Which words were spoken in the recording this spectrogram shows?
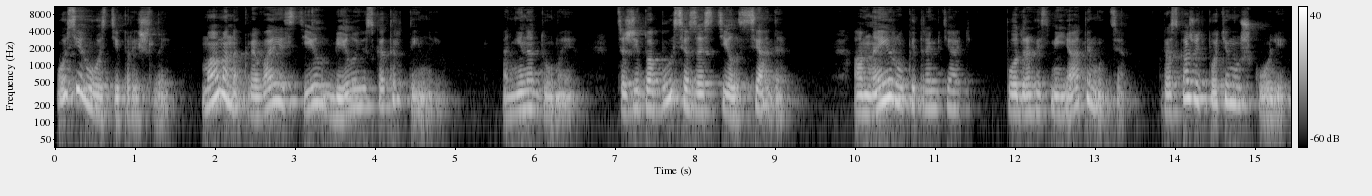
Ось і гості прийшли. Мама накриває стіл білою скатертиною. А Ніна думає, це ж і бабуся за стіл сяде, а в неї руки тремтять, подруги сміятимуться, розкажуть потім у школі.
